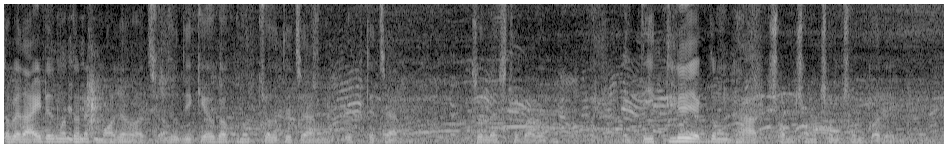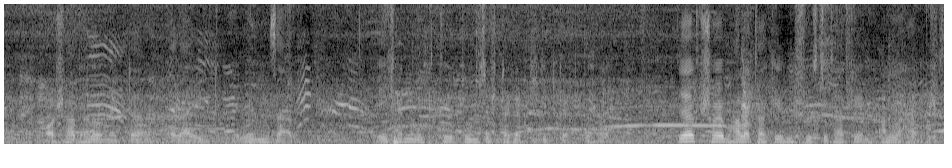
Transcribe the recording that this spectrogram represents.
তবে রাইডের মধ্যে অনেক মজাও আছে। যদি কেউ কখনো চলতে চান, উঠতে চান, চলে আসতে পারেন। দেখলেই একদম ঘাট ছমছম ছমছম করে। অসাধারণ একটা রাইড রেঞ্জার এইখানে উঠতে পঞ্চাশ টাকার টিকিট কাটতে হয়। যাই হোক, সবাই ভালো থাকেন, সুস্থ থাকেন। আল্লাহ হাফেজ।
